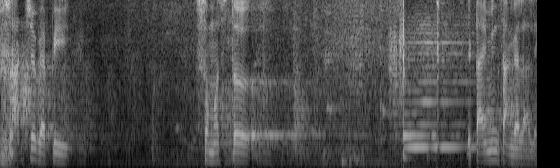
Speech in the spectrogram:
राज्यव्यापी समस्त ते टायमिंग सांगायला आले.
